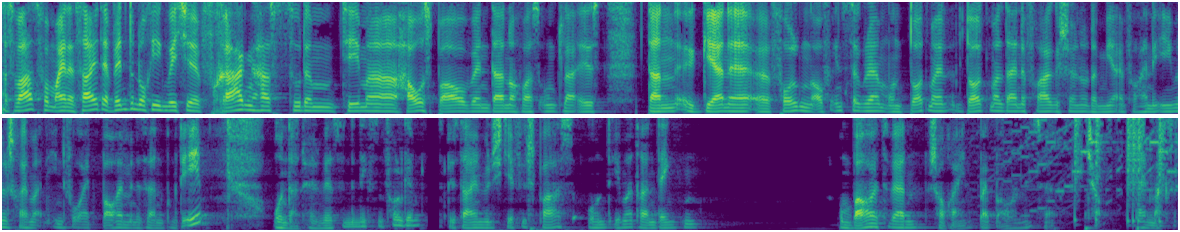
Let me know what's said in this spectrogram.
Das war's von meiner Seite. Wenn du noch irgendwelche Fragen hast zu dem Thema Hausbau, wenn da noch was unklar ist, dann äh, gerne äh, folgen auf Instagram und dort mal, dort mal deine Frage stellen oder mir einfach eine E-Mail schreiben an info@bauherr-werden.de und dann hören wir uns in der nächsten Folge. Bis dahin wünsche ich dir viel Spaß und immer dran denken, um Bauherr zu werden, schau rein bei Bauherr. Ciao, dein Maxim.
